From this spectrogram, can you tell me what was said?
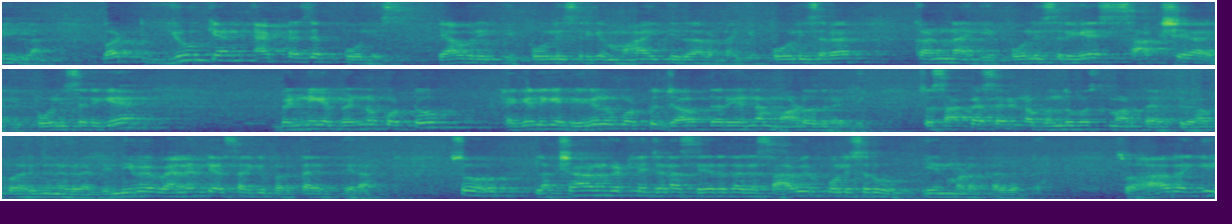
ಇಲ್ಲ. But you can act as a police ಯಾವ ರೀತಿ? ಪೊಲೀಸರಿಗೆ ಮಾಹಿತಿದಾರನಾಗಿ ಪೊಲೀಸರ ಕಣ್ಣಾಗಿ, ಪೊಲೀಸರಿಗೆ ಸಾಕ್ಷಿಯಾಗಿ, ಪೊಲೀಸರಿಗೆ ಬೆಣ್ಣಿಗೆ ಬೆನ್ನು ಕೊಟ್ಟು, ಹೆಗಲಿಗೆ ಹೆಗಲು ಕೊಟ್ಟು ಜವಾಬ್ದಾರಿಯನ್ನು ಮಾಡೋದರಲ್ಲಿ. ಸೊ ಸಾಕಷ್ಟು ಸರಿ ನಾವು ಬಂದೋಬಸ್ತ್ ಮಾಡ್ತಾ ಇರ್ತೀವಿ ಹಬ್ಬ ಹರಿದಿನಗಳಲ್ಲಿ. ನೀವೇ ವ್ಯಾಲಂಟಿಯರ್ಸ್ ಆಗಿ ಬರ್ತಾ ಇರ್ತೀರಾ? ಸೊ ಲಕ್ಷಾನುಗಟ್ಟಲೆ ಜನ ಸೇರಿದಾಗ ಸಾವಿರ ಪೊಲೀಸರು ಏನು ಮಾಡೋಕ್ಕಾಗುತ್ತೆ? ಸೊ ಹಾಗಾಗಿ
